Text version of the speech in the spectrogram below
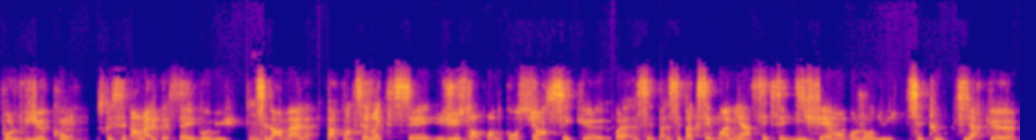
pour le vieux con parce que c'est normal que ça évolue. Mm. c'est normal. Par contre c'est vrai que c'est juste en prendre conscience c'est que voilà c'est pas que c'est moins bien c'est que c'est différent aujourd'hui. C'est tout. C'est à dire que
